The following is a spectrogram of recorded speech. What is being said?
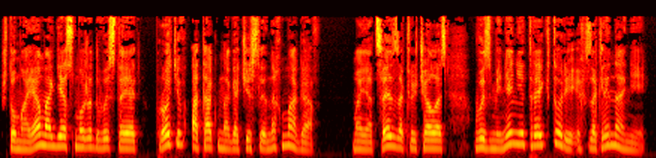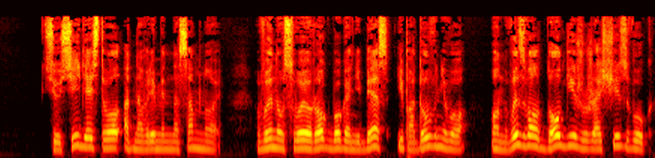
что моя магия сможет выстоять против атак многочисленных магов. Моя цель заключалась в изменении траектории их заклинаний. Сюси действовал одновременно со мной. Вынув свой рог Бога Небес и подув в него, он вызвал долгий жужжащий звук,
